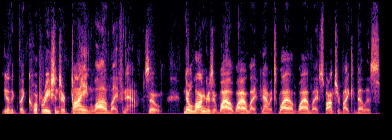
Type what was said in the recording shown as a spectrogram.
you know the, like corporations are buying wildlife now, so no longer is it wild wildlife. Now it's wild wildlife, sponsored by Cabela's.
